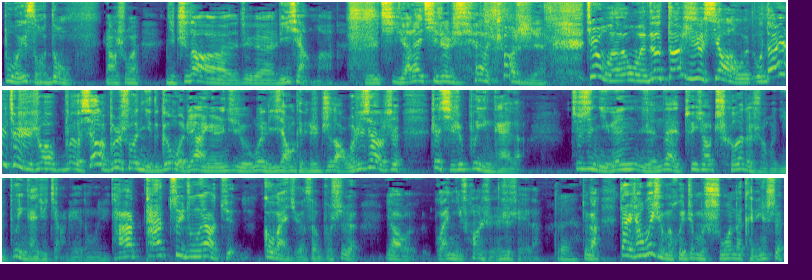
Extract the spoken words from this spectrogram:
不为所动，然后说：“你知道这个理想吗？就是汽原来汽车之家的创始人。”就是我，我就当时就笑了。我我当时就是说，不，我笑了不是说你跟我这样一个人去问理想，我肯定是知道。我是笑的是，这其实不应该的。就是你跟人在推销车的时候，你不应该去讲这些东西。他他最重要决购买决策不是要管你创始人是谁的，对对吧？但是他为什么会这么说呢？肯定是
